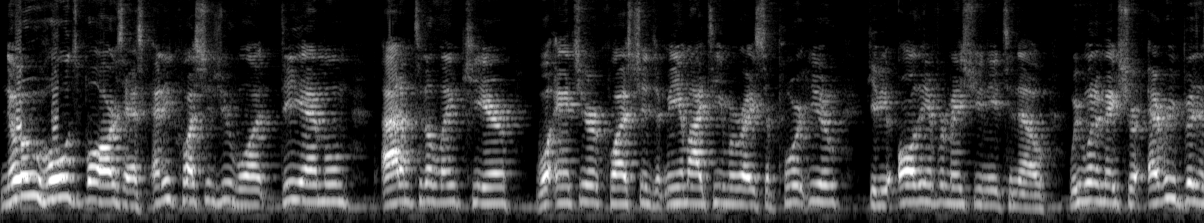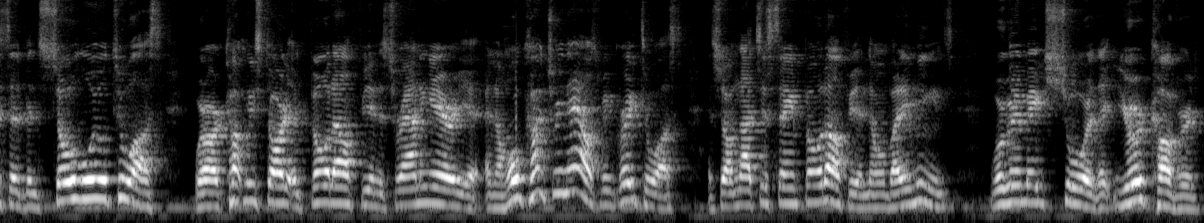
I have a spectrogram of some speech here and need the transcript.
No holds bars. Ask any questions you want. DM them. Add them to the link here. We'll answer your questions. me and my team are ready to support you, give you all the information you need to know. We want to make sure every business that has been so loyal to us where our company started in Philadelphia and the surrounding area, and the whole country now has been great to us. And so I'm not just saying Philadelphia, no, by any means. We're going to make sure that you're covered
